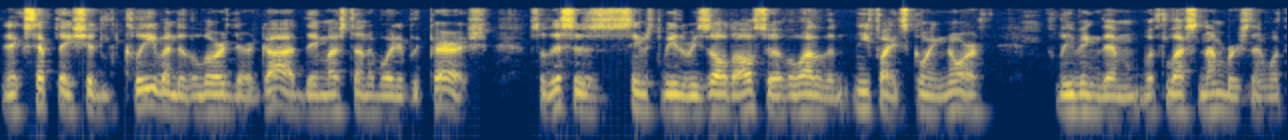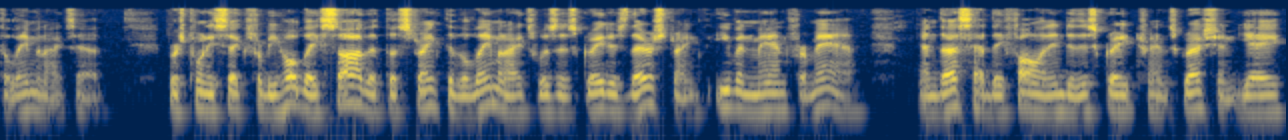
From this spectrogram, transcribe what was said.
and except they should cleave unto the Lord their God, they must unavoidably perish. So this is, seems to be the result also of a lot of the Nephites going north leaving them with less numbers than what the Lamanites had. Verse 26 For behold, they saw that the strength of the Lamanites was as great as their strength, even man for man. And thus had they fallen into this great transgression, yea,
